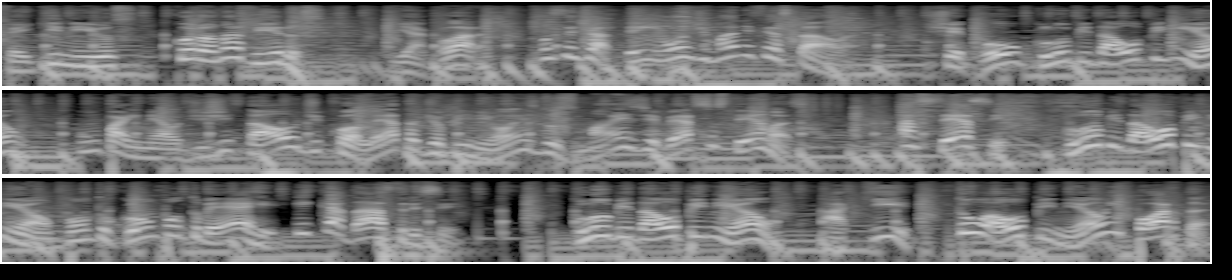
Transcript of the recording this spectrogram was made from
fake news, coronavírus. E agora você já tem onde manifestá-la. Chegou o Clube da Opinião, um painel digital de coleta de opiniões dos mais diversos temas. Acesse clubedaopinião.com.br e cadastre-se. Clube da Opinião. Aqui, tua opinião importa.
